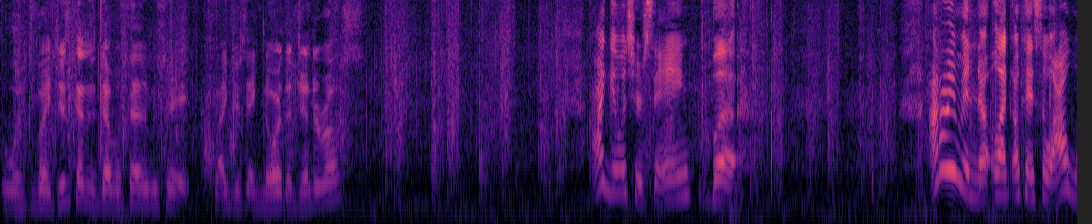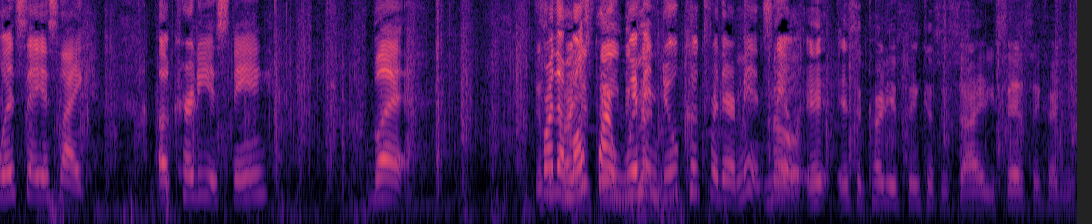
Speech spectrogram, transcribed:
Wait, wait just because it's double standard, we should like just ignore the gender roles? I get what you're saying, but I don't even know. Like, okay, so I would say it's like a courteous thing, but It's for the most part, women do cook for their men No, it, it's a courteous thing because society says it's a courteous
